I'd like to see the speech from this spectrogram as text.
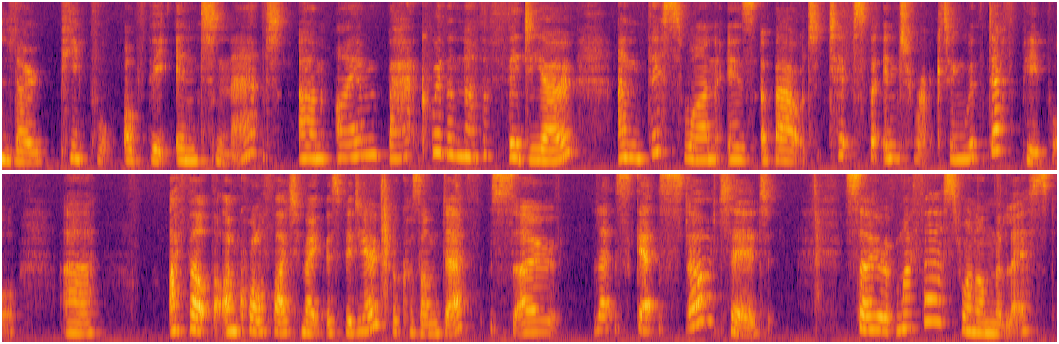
Hello people of the internet, um, I am back with another video and this one is about tips for interacting with deaf people. Uh, I felt that I'm qualified to make this video because I'm deaf, so let's get started. So my first one on the list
